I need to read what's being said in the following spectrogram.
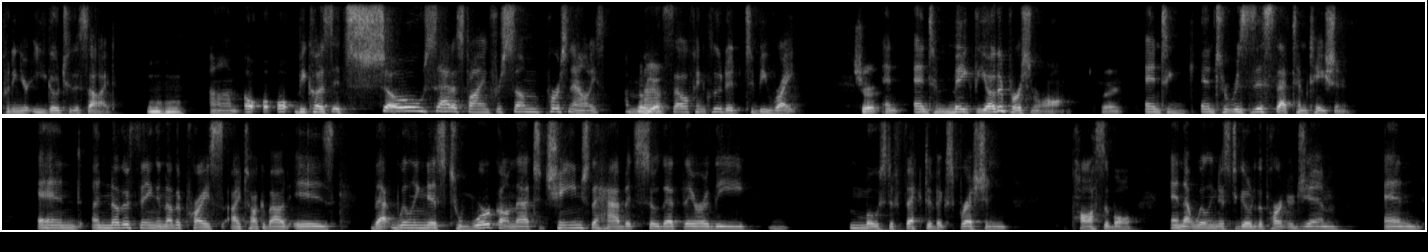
putting your ego to the side. Mm-hmm. Um, oh, oh, oh, because it's so satisfying for some personalities, myself yeah. included, to be right. Sure. And and to make the other person wrong. Right. And to and to resist that temptation. And another thing, another price I talk about is that willingness to work on that to change the habits so that they're the most effective expression possible and that willingness to go to the partner gym and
